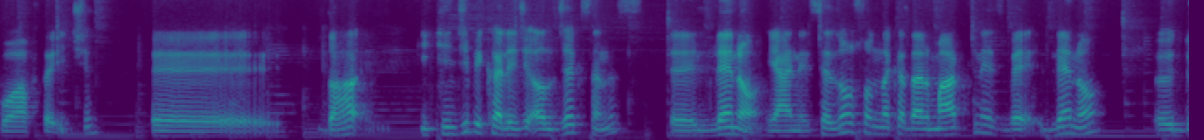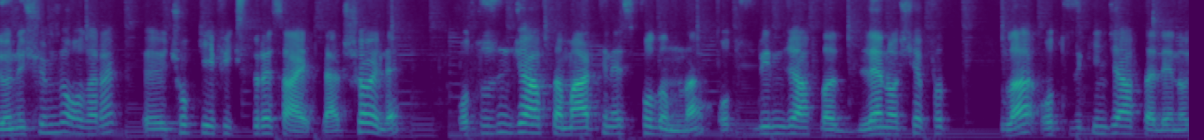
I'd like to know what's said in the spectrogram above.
bu hafta için. E, daha ikinci bir kaleci alacaksanız e, Leno yani sezon sonuna kadar Martinez ve Leno e, dönüşümlü olarak e, çok iyi fikstüre sahipler. Şöyle 30. hafta Martinez Fulham'la, 31. hafta Leno Sheffield'la, 32. hafta Leno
